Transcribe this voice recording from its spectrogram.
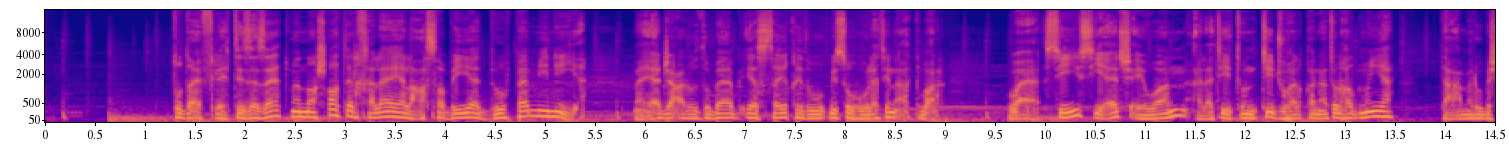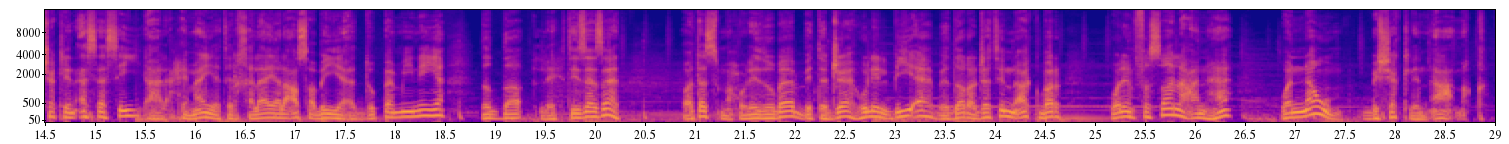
تضعف الاهتزازات من نشاط الخلايا العصبية الدوبامينية ما يجعل الذباب يستيقظ بسهوله اكبر و CCHA1 التي تنتجها القناة الهضمية تعمل بشكل أساسي على حماية الخلايا العصبية الدوبامينية ضد الاهتزازات وتسمح للذباب بتجاهل البيئة بدرجة أكبر والانفصال عنها والنوم بشكل أعمق.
